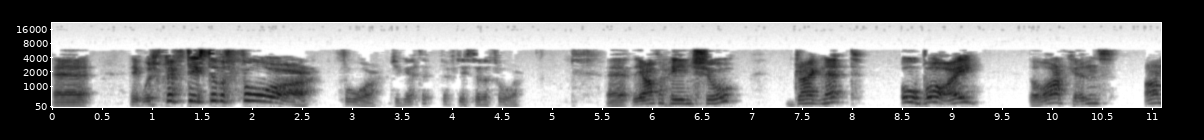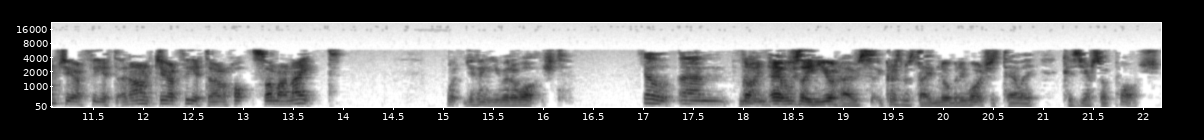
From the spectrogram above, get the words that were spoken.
uh, it was 50s to the 4! 4. Did you get it? 50s to the 4. Uh, the Arthur Haynes Show, Dragnet, Oh Boy, The Larkins, Armchair Theatre, an Armchair Theatre Hot Summer Night. What do you think you would have watched? So, um, Not obviously in your house at Christmas time, nobody watches telly because you're so posh,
